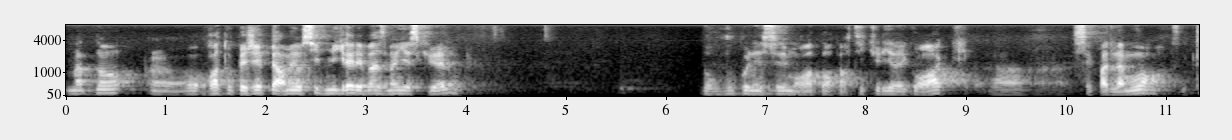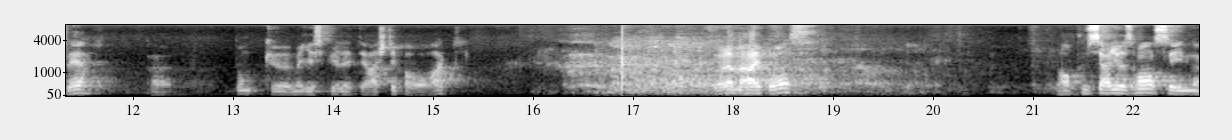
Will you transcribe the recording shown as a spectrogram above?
maintenant, RATOPG permet aussi de migrer les bases MySQL donc vous connaissez mon rapport particulier avec Oracle. Euh, c'est pas de l'amour, c'est clair. Euh, donc euh, MySQL a été racheté par Oracle. Voilà ma réponse. Plus sérieusement, c'est une,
